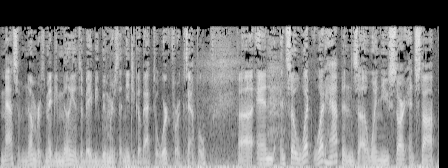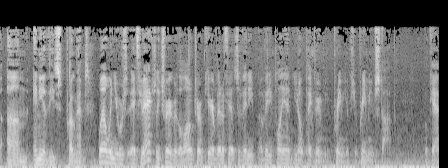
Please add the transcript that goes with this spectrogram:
massive numbers, maybe millions of baby boomers that need to go back to work, for example. Uh, and and so what what happens uh, when you start and stop um, any of these programs? Well, when you if you actually trigger the long-term care benefits of any of any plan, you don't pay premium, premiums. Your premiums stop. Okay.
